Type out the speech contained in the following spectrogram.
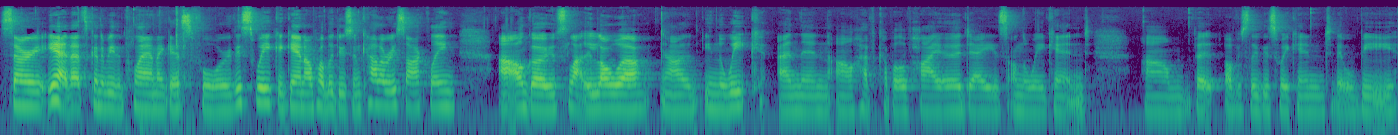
So yeah, that's going to be the plan, I guess, for this week. Again, I'll probably do some calorie cycling. Uh, I'll go slightly lower uh, in the week, and then I'll have a couple of higher days on the weekend. Um, but obviously, this weekend there will be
